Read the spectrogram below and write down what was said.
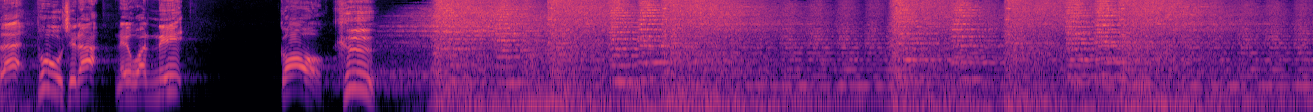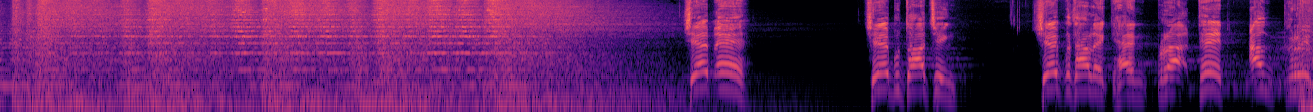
และผู้ชนะในวันนี้ ก็คือ เชฟเอ เชฟพุทธาชิง เชฟกระทะเหล็กแห่งประเทศอังกฤษ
